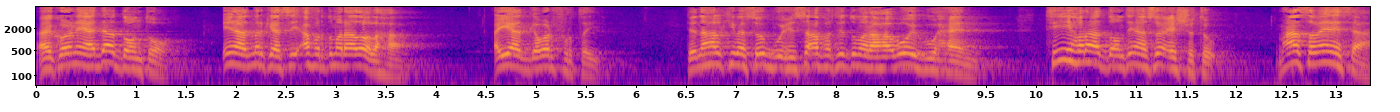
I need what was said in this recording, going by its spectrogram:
waxay koranaya haddaad doonto inaad markaasi afar dumar adoo lahaa ayaad gabadh furtay. Deedna halkiibaa soo buuxiso afartii dumar ahaaba way buuxaan tii hore aad doonto inaad soo ceshato. Maxaad samaynaysaa?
